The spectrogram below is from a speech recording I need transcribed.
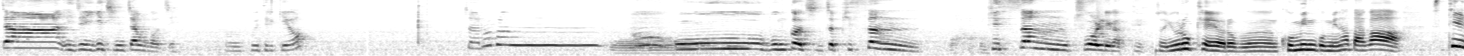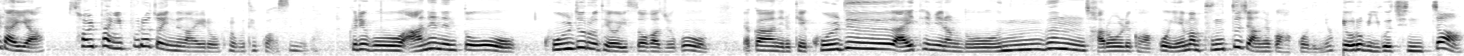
짠 이제 이게 진짜인 거지 여러분 보여드릴게요 짜라란 거. 오. 오 뭔가 진짜 비싼 와. 비싼 주얼리 같아. 그래서 이렇게 여러분 고민 고민 하다가 스틸 다이아 설탕이 뿌려져 있는 아이로 결국 데리고 왔습니다. 그리고 안에는 또 골드로 되어 있어가지고 약간 이렇게 골드 아이템이랑도 은근 잘 어울릴 것 같고 얘만 붕 뜨지 않을 것 같거든요. 여러분 이거 진짜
